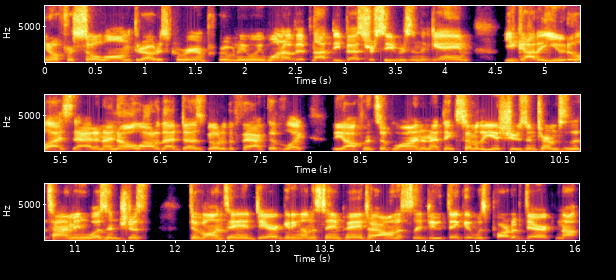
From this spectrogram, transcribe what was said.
you know, for so long throughout his career and proven to be one of, if not the best receivers in the game. You got to utilize that. And I know a lot of that does go to the fact of like the offensive line. And I think some of the issues in terms of the timing wasn't just Davante and Derek getting on the same page. I honestly do think it was part of Derek not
